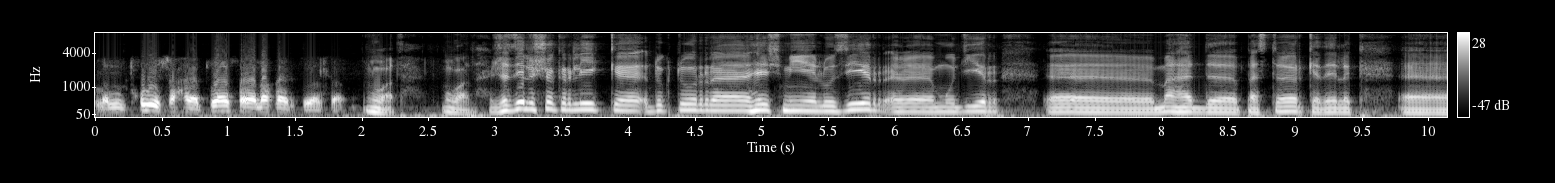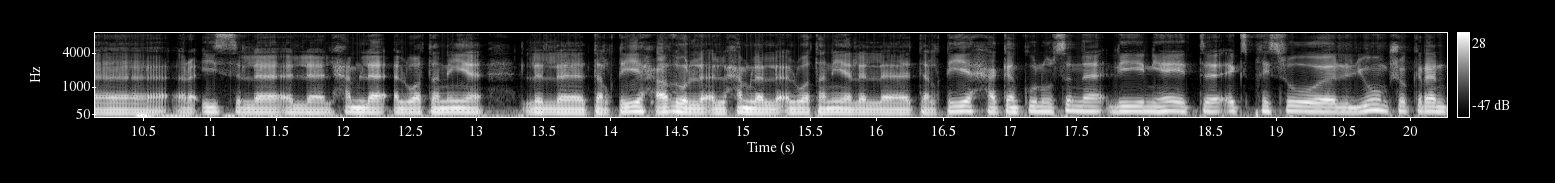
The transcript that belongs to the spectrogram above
ما ندخلوش إحنا توانسة ولا غير توانسة. واضح. واضح. جزيل الشكر ليك دكتور هاشمي لوزير مدير معهد باستور كذلك رئيس الحملة الوطنية للتلقيح عضو الحملة الوطنية للتلقيح. هكا نكون وصلنا لنهاية إكسبريسو اليوم شكرا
